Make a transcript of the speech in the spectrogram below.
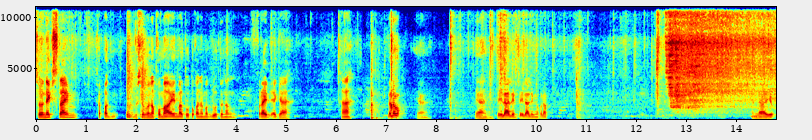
So next time, kapag gusto mo nang kumain, matuto ka na magluto ng fried egg ha. Ha? Dalawa. Yan. Yan. Sa ilalim. Sa ilalim yung crack. Ang layo.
